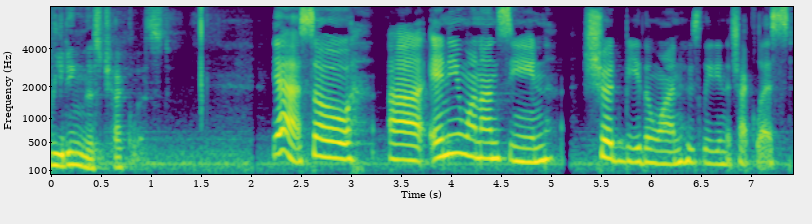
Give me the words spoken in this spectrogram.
leading this checklist? Yeah, so uh, anyone on scene should be the one who's leading the checklist.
